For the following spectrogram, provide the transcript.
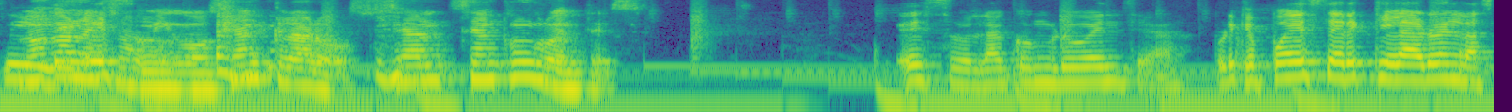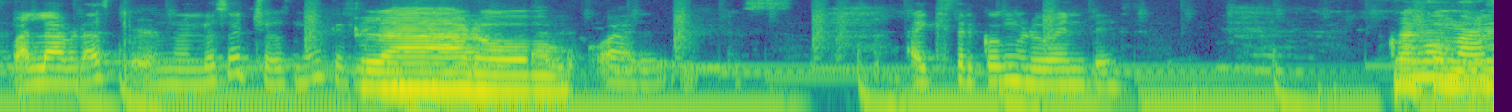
Sí, no hagan eso, eso. amigos, sean claros, sean, sean congruentes. Eso, la congruencia. Porque puede ser claro en las palabras, pero no en los hechos, ¿no? Que Claro. cual. Pues, hay que ser congruentes. La ¿Cómo más?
